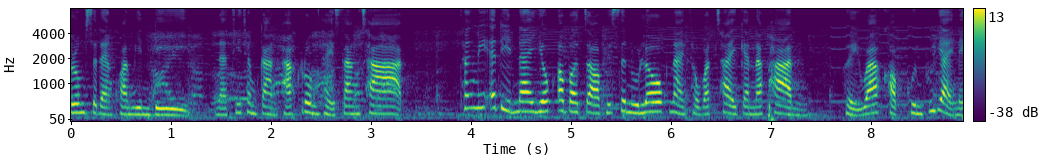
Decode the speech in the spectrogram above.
ร่วมแสดงความยินดีณที่ทำการพักรวมไทยสร้างชาติ ทั้งนี้อดีตนายกอบจพิษณุโลกนายธวัชชัยกันนพันธ์เผยว่าขอบคุณผู้ใหญ่ใน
